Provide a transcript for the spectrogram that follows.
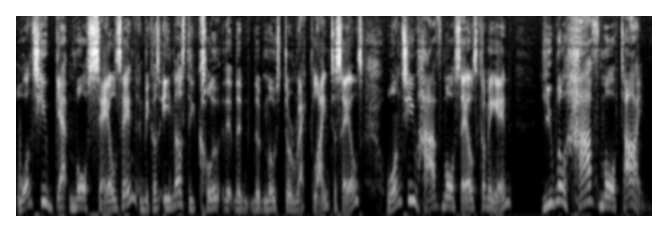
once you get more sales in, and because email's the, clo- the, the, the most direct line to sales, once you have more sales coming in, you will have more time.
